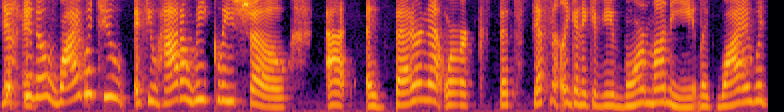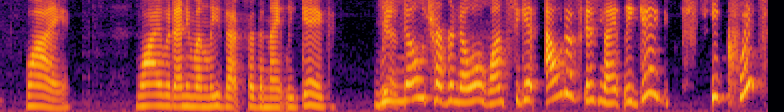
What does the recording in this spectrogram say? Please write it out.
yeah, you know, why would you, if you had a weekly show at a better network that's definitely going to give you more money, like why would, why, why would anyone leave that for the nightly gig? We yes. know Trevor Noah wants to get out of his nightly gig. He quit.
